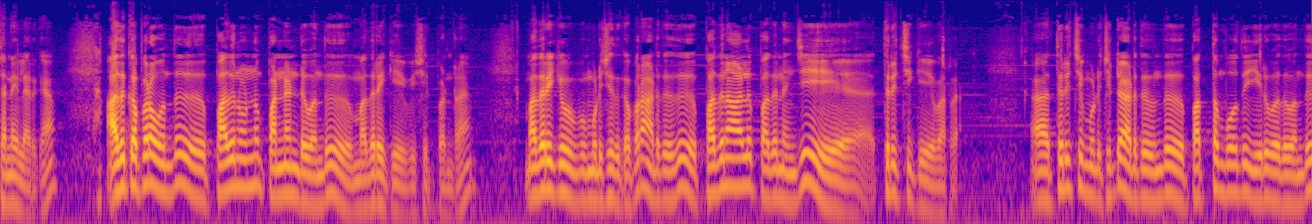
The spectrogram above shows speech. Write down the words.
சென்னையில் இருக்கேன். அதுக்கப்புறம் வந்து பதினொன்று பன்னெண்டு வந்து மதுரைக்கு விசிட் பண்ணுறேன் மதுரைக்கு முடிச்சதுக்கப்புறம் அடுத்தது பதினாலு பதினஞ்சு திருச்சிக்கு வர்றேன். திருச்சி முடிச்சுட்டு அடுத்தது வந்து பத்தொம்போது இருபது வந்து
